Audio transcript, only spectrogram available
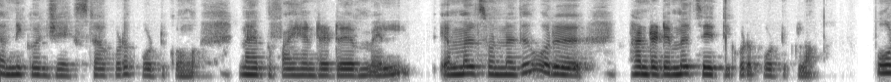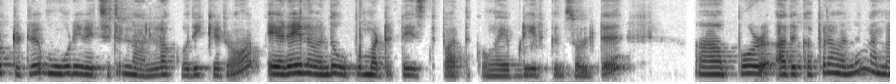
தண்ணி கொஞ்சம் எக்ஸ்ட்ரா கூட போட்டுக்கோங்க. நான் இப்போ ஃபைவ் ஹண்ட்ரட் எம்எல் எம்எல் சொன்னது ஒரு ஹண்ட்ரட் எம்எல் சேர்த்து கூட போட்டுக்கலாம். போட்டுட்டு மூடி வச்சுட்டு நல்லா கொதிக்கிறோம் இடையில வந்து உப்பு மட்டும் டேஸ்ட் பார்த்துக்கோங்க எப்படி இருக்குன்னு சொல்லிட்டு. போ அதுக்கப்புறம் வந்து நம்ம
